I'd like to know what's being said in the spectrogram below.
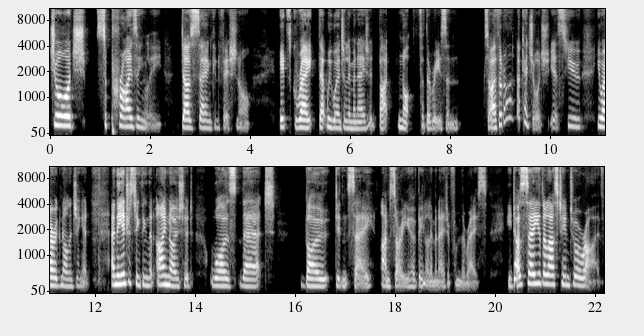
George surprisingly does say in confessional, it's great that we weren't eliminated, but not for the reason. So I thought, oh, okay, George, yes, you you are acknowledging it. And the interesting thing that I noted was that Beau didn't say, I'm sorry you have been eliminated from the race. He does say you're the last team to arrive.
